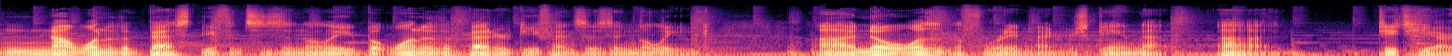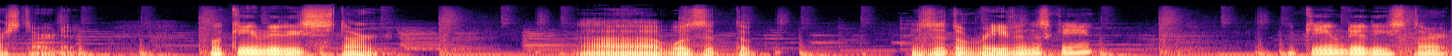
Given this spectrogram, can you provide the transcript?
not one of the best defenses in the league, but one of the better defenses in the league. Uh, no, it wasn't the 49ers game that uh, DTR started. What game did he start? Uh, was it the was it the Ravens game? What game did he start?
